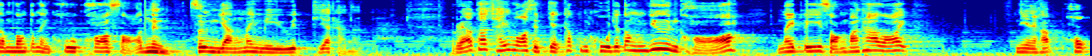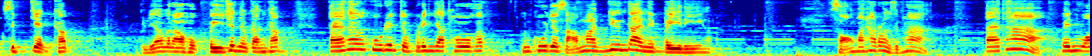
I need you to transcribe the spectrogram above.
ดำรงตำแหน่งครูคศ1ซึ่งยังไม่มีวิทยาฐานะ แล้วถ้าใช้ว17 ครับคุณครูจะต้องยื่นขอในปี 2500 นี่นะครับ 67 ครับระยะเวลา 6 ปีเช่นเดียวกันครับ แต่ถ้าคุณครูเรียนจบปริญญาโทครับ คุณครูจะสามารถยื่นได้ในปีนี้ครับ 2565 แต่ถ้าเป็นวอ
